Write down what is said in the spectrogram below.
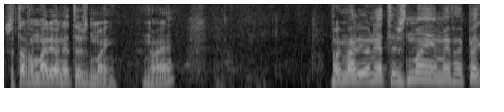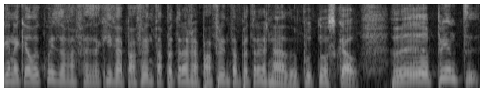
Já estava marionetas de mãe, não é? Vai marionetas de mãe, a mãe vai pegar naquela coisa, vai fazer aqui, vai para a frente, vai para trás, vai para a frente, vai para trás, nada. O puto não se cala. De repente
